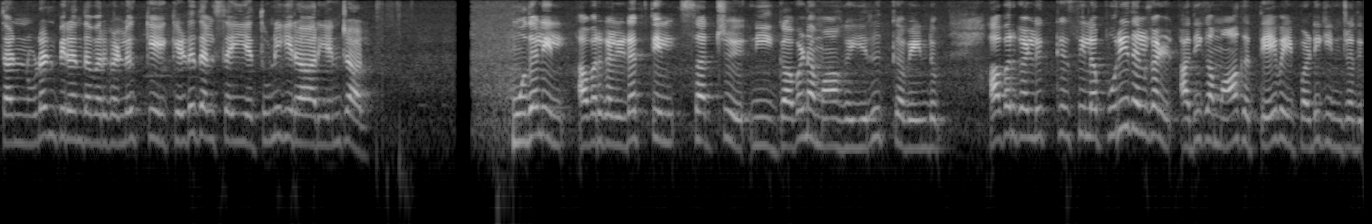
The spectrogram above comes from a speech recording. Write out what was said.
தன்னுடன் பிறந்தவர்களுக்கே கெடுதல் செய்ய துணிகிறார் என்றால் முதலில் அவர்களிடத்தில் சற்று நீ கவனமாக இருக்க வேண்டும். அவர்களுக்கு சில புரிதல்கள் அதிகமாக தேவைப்படுகின்றது.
